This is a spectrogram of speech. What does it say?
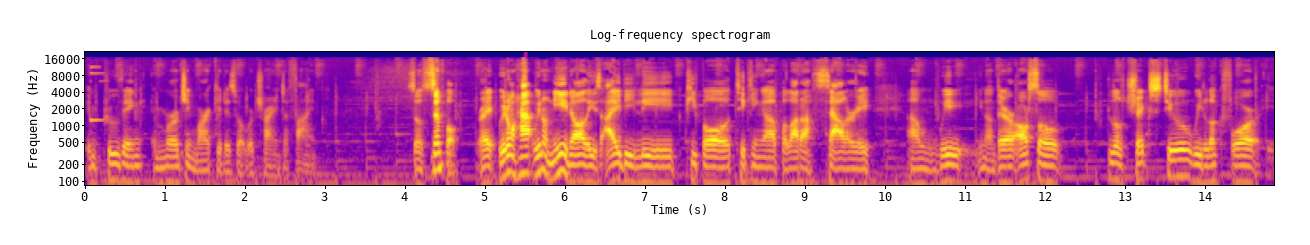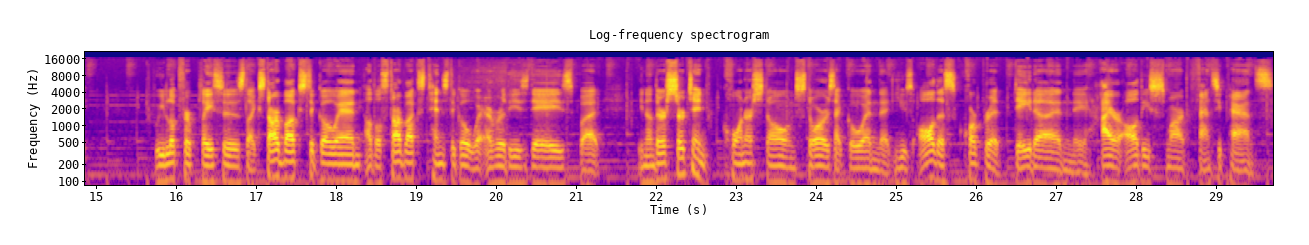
improving emerging market is what we're trying to find so simple right? We don't have we don't need all these Ivy League people taking up a lot of salary. Um, we you know there are also little tricks too. We look for we look for places like Starbucks to go in, although Starbucks tends to go wherever these days, but you know there are certain cornerstone stores that go in that use all this corporate data and they hire all these smart fancy pants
